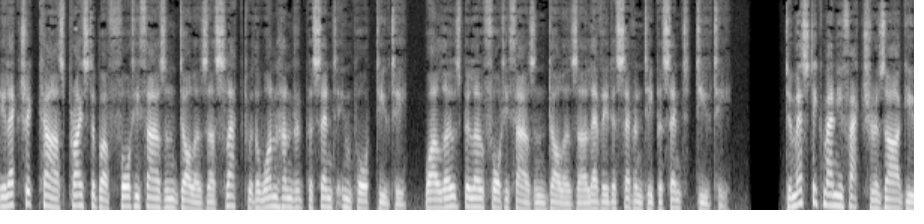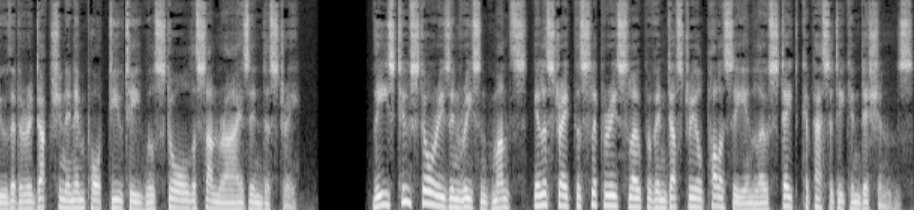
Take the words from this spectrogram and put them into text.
Electric cars priced above $40,000 are slapped with a 100% import duty, while those below $40,000 are levied a 70% duty. Domestic manufacturers argue that a reduction in import duty will stall the sunrise industry. These two stories in recent months illustrate the slippery slope of industrial policy in low state capacity conditions.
